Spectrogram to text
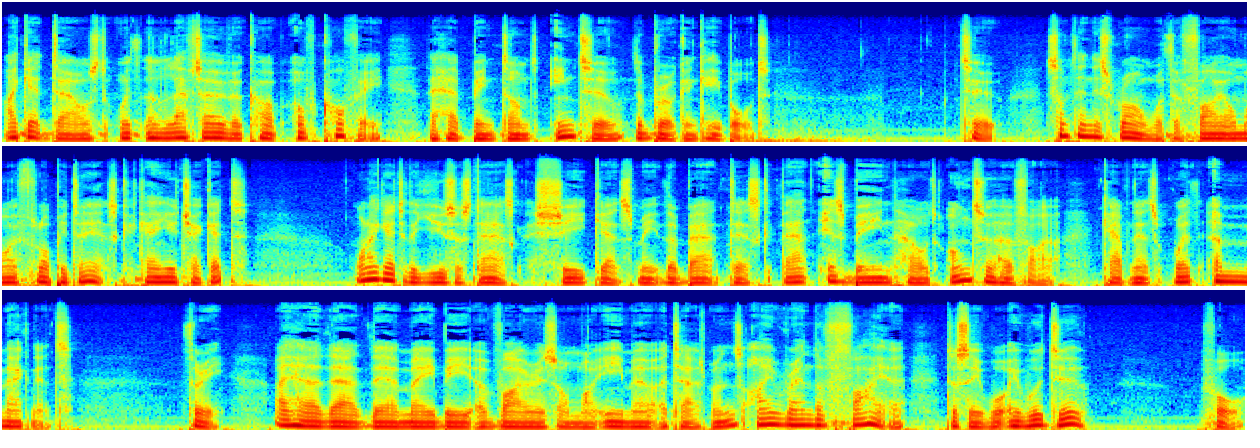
I get doused with a leftover cup of coffee that had been dumped into the broken keyboard. 2. Something is wrong with the file on my floppy disk. Can you check it? When I get to the user's desk, she gets me the bad disk that is being held onto her file cabinet with a magnet. 3. I heard that there may be a virus on my email attachments. I ran the file to see what it would do. 4.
